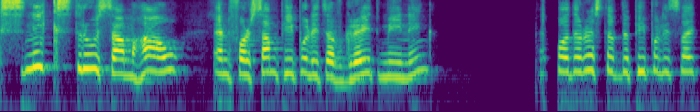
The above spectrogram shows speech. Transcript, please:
sneaks through somehow and for some people, it's of great meaning. For the rest of the people, it's like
